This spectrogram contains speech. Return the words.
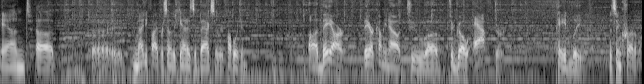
And 95% uh, of the candidates at backs are Republican. Uh, they are they are coming out to uh, to go after paid leave. It's incredible.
